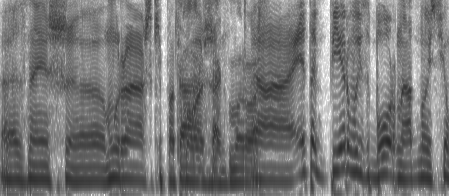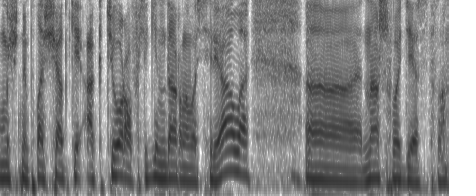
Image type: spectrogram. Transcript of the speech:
э, знаешь, э, мурашки по Так, коже. так. А, Это первый сбор на одной съемочной площадке актеров легендарного сериала э, нашего детства.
